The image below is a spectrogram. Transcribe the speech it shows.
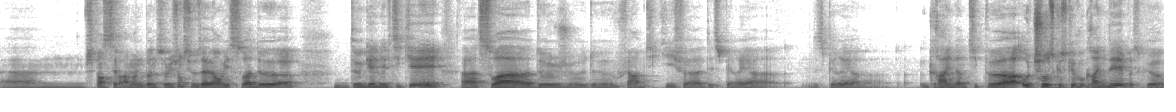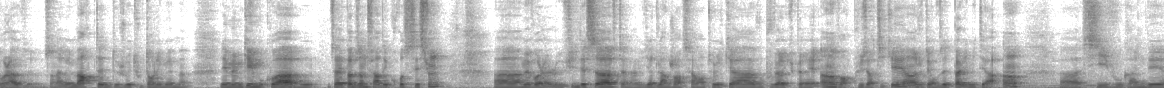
je pense que c'est vraiment une bonne solution si vous avez envie soit de de gagner le ticket, euh, soit euh, de, de vous faire un petit kiff, euh, d'espérer grind un petit peu à autre chose que ce que vous grindez parce que voilà vous, en avez marre peut-être de jouer tout le temps les mêmes les mêmes games ou quoi bon vous n'avez pas besoin de faire des grosses sessions mais voilà le fil des softs il y a de l'argent à se faire dans tous les cas vous pouvez récupérer un voire plusieurs tickets hein. je veux dire vous n'êtes pas limité à un si vous grindez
